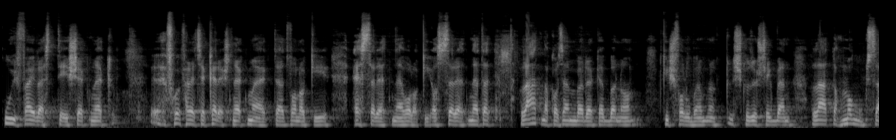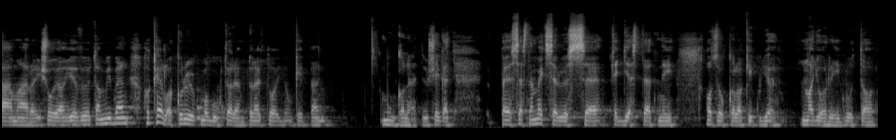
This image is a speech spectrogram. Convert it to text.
új fejlesztéseknek, fejlesztések keresnek meg, tehát van, aki ezt szeretne, valaki azt szeretne, tehát látnak az emberek ebben a kis faluban, ebben a kis közösségben, látnak maguk számára is olyan jövőt, amiben, ha kell, akkor ők maguk teremtenek tulajdonképpen munkalehetőséget. Persze ezt nem egyszerű összeegyeztetni azokkal, akik ugye nagyon régóta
